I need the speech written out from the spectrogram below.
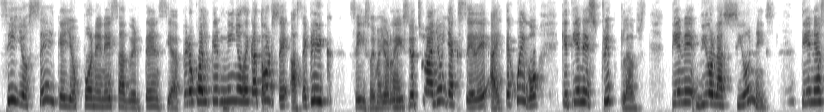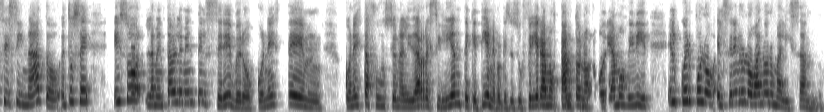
Sí, yo sé que ellos ponen esa advertencia, pero cualquier niño de 14 hace clic. Sí, soy mayor de 18 años y accede a este juego que tiene strip clubs, tiene violaciones, tiene asesinato. Entonces, eso lamentablemente el cerebro con este mm, con esta funcionalidad resiliente que tiene, porque si sufriéramos tanto no podríamos vivir, el cuerpo, el cerebro lo va normalizando.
